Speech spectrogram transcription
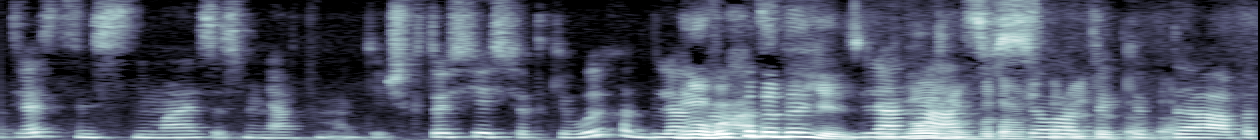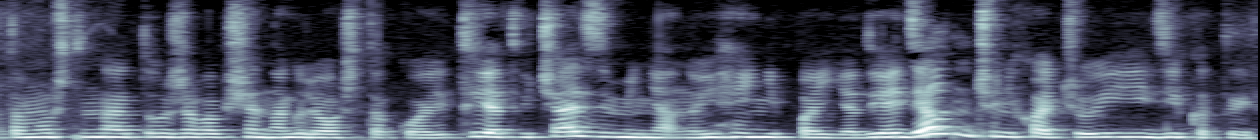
ответственность снимается с меня автоматически. То есть есть все-таки выход для ну, нас. Ну, выходы да есть. Для нас все-таки, да, да, потому что, ну, это уже вообще наглешь такой. Ты отвечай за меня, но я и не поеду. Я делать ничего не хочу, и иди-ка ты.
